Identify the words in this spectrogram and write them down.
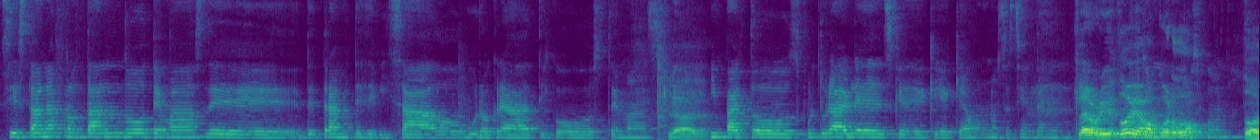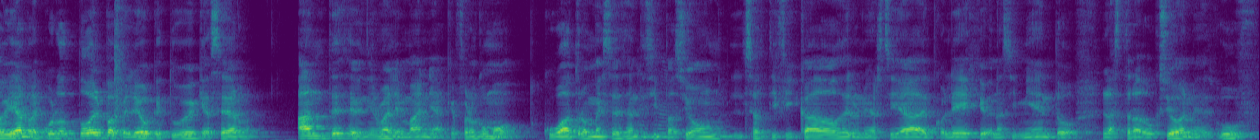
Si están afrontando temas de, de trámites de visado, burocráticos, temas, Claro. impactos culturales que, que, que aún no se sienten... Claro, yo todavía me acuerdo, con- todavía recuerdo todo el papeleo que tuve que hacer antes de venirme a Alemania, que fueron como cuatro meses de anticipación, certificados de la universidad, del colegio, de nacimiento, las traducciones, uff.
